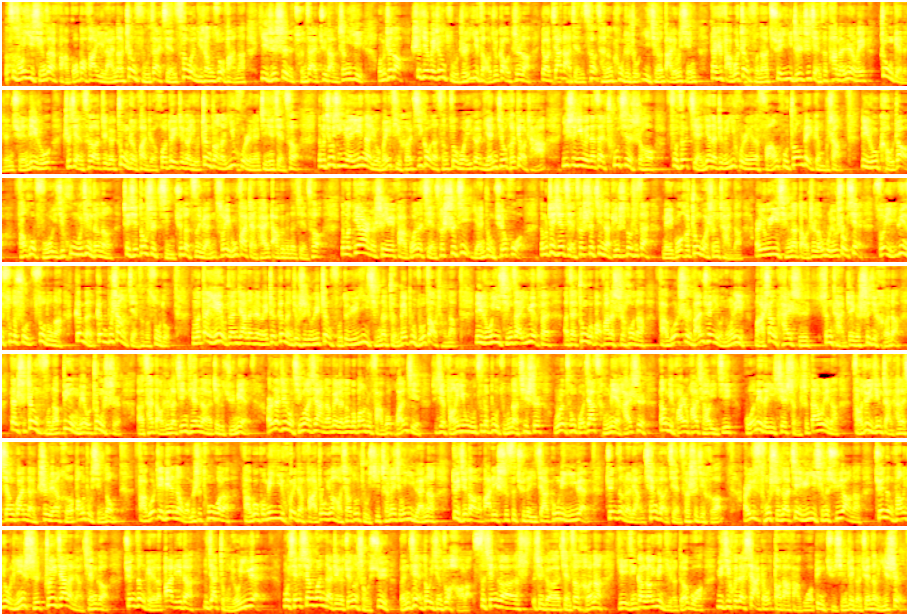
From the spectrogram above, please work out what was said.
自从疫情在法国爆发以来呢，政府在检测问题上的做法呢，一直是存在巨大的争议。我们知道，世界卫生组织一早就告知了要加大检测才能控制住疫情的大流行，但是法国政府呢，却一直只检测他们认为重点的人群，例如只检测这个重症患者或对这个有症状的医护人员进行检测。那么究其原因呢，有媒体和机构呢曾做过一个研究和调查，一是因为呢，在初期的时候，负责检验的这个医护人员的防护装备跟不上，例如口罩、防护服以及护目镜等等，这些都是紧缺的。资源，所以无法展开大规模的检测。那么第二呢，是因为法国的检测试剂严重缺货。那么这些检测试剂呢，平时都是在美国和中国生产的，而由于疫情呢，导致了物流受限，所以运输的速速度呢，根本跟不上检测的速度。那么但也有专家呢认为，这根本就是由于政府对于疫情的准备不足造成的。例如疫情在一月份啊，在中国爆发的时候呢，法国是完全有能力马上开始生产这个试剂盒的，但是政府呢并没有重视，呃，才导致了今天的这个局面。而在这种情况下呢，为了能够帮助法国缓解这些防疫物资的不足呢，其实无论从国家层面，还是当地华人华侨以及国内的一些省市单位呢，早就已经展开了相关的支援和帮助行动。法国这边呢，我们是通过了法国国民议会的法中友好小组主席陈文雄议员呢，对接到了巴黎十四区的一家公立医院，捐赠了两千个检测试剂盒。而与此同时呢，鉴于疫情的需要呢，捐赠方又临时追加了两千个，捐赠给了巴黎的一家肿瘤医院。目前相关的这个捐赠手续文件都已经做好了，四千个这个检测盒呢，也已经刚刚运抵了德国，预计会在下周到达法国，并举行这个捐赠仪式。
